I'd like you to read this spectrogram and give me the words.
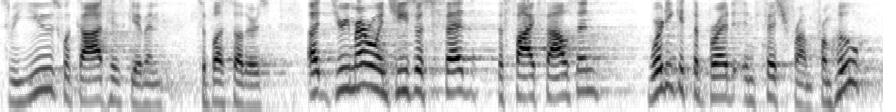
So we use what God has given to bless others. Uh, do you remember when Jesus fed the 5,000? Where did he get the bread and fish from? From who?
